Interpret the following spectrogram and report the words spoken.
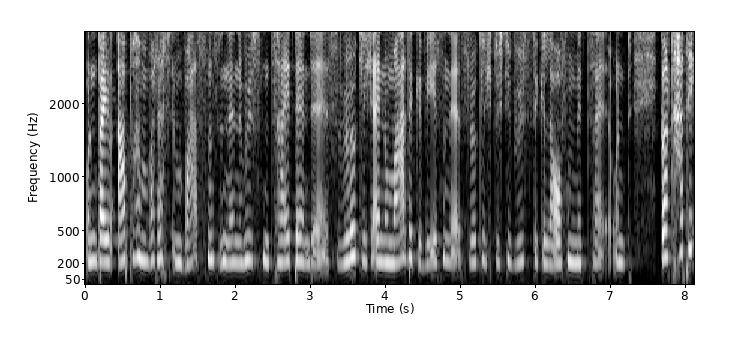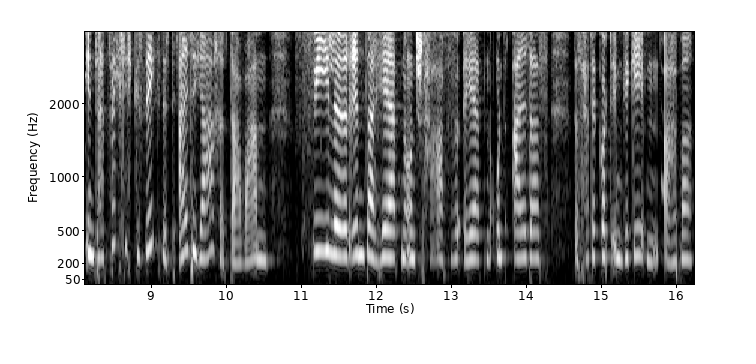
Und bei Abraham war das im wahrsten Sinne eine Wüstenzeit, denn der ist wirklich ein Nomade gewesen. Er ist wirklich durch die Wüste gelaufen mit Zeit. Und Gott hatte ihn tatsächlich gesegnet, all die Jahre. Da waren viele Rinderherden und Schafherden und all das. Das hatte Gott ihm gegeben. Aber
